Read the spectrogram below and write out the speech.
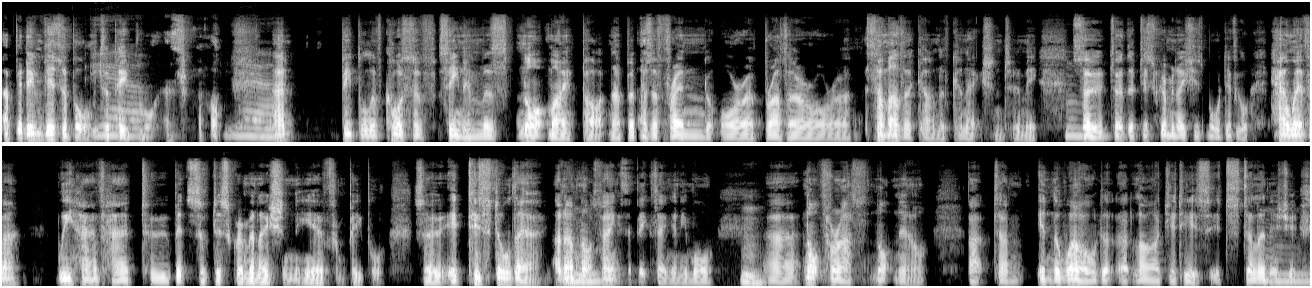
a bit invisible yeah. to people as well. Yeah. And people, of course, have seen him as not my partner, but as a friend or a brother or a, some other kind of connection to me. Mm. So, so the discrimination is more difficult. However, we have had two bits of discrimination here from people, so it is still there. And mm. I'm not hmm. saying it's a big thing anymore. Mm. Uh, not for us, not now. But um, in the world at, at, large, it is. It's still an issue. Hmm.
